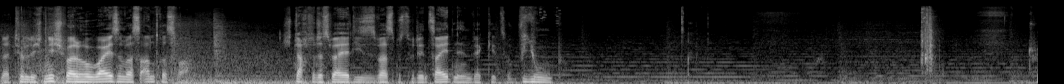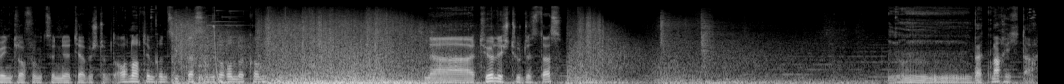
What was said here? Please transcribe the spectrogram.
Natürlich nicht, weil Horizon was anderes war. Ich dachte, das wäre ja dieses, was bis zu den Seiten hinweg geht. So Viump. Trinkler funktioniert ja bestimmt auch nach dem Prinzip, dass sie wieder runterkommt. Natürlich tut es das. Hm, was mache ich da?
